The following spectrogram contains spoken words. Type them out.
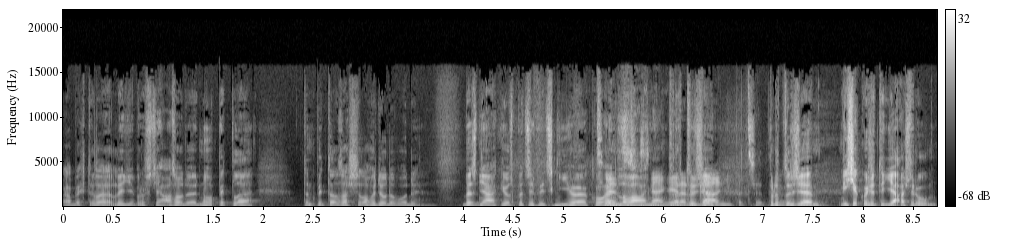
já bych tyhle lidi prostě házel do jednoho pytle, ten pytel zašel a hodil do vody. Bez nějakého specifického jako handlování. Protože, Petře, protože víš, jako, že ty děláš hru,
